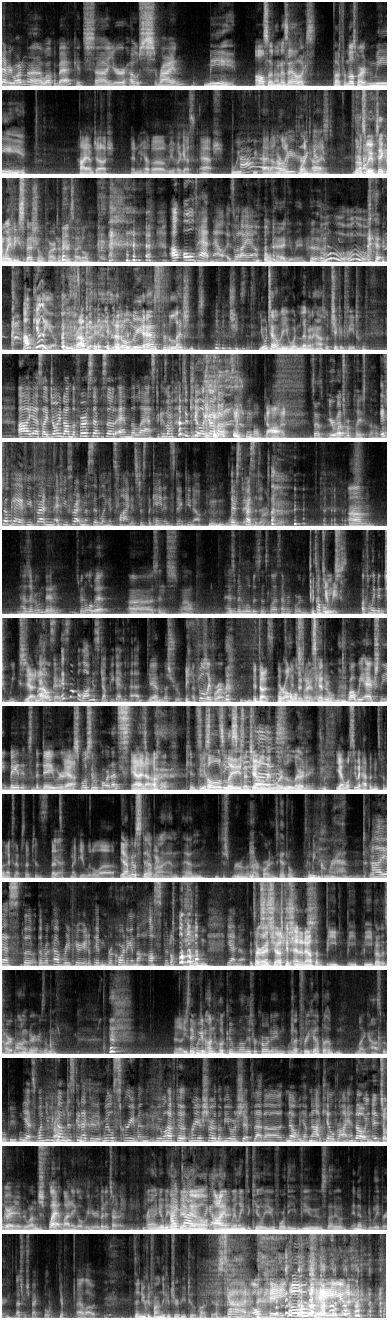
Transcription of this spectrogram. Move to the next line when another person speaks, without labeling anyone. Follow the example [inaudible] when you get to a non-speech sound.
right, everyone. Uh, welcome back. It's uh, your hosts, Ryan.
Me, also known as Alex, but for the most part, me.
Hi, I'm Josh, and we have a we have a guest Ash, who we've we've had on
Are we
like
a
one
recurring
time.
guest?
Thus, we have taken away the special part of her title. [laughs]
I'll old hat now is what I am.
Old hag, you mean? Huh.
Ooh, ooh. I'll kill you.
Probably. [laughs] that only adds to the legend. [laughs] You tell me you wouldn't live in a house with chicken feet. [laughs]
Ah, yes, I joined on the first episode and the last because I'm about to kill a co-host. [laughs]
Oh God!
Sounds
You're
right.
about to replace the host.
it's okay if you threaten if you threaten a sibling, it's fine. It's just the Cain instinct, you know.
One
there's precedent.
front of you. um, how's everyone been? It's been a little bit uh, since. Well, has it been a little bit since the last time we recorded?
It's
Couple
been two
weeks.
weeks.
Oh, it's only been two weeks.
Yeah,
Yeah,
Oh,
it's,
okay.
it's not the longest jump you guys have had.
Yeah, mm-hmm. that's true. It feels like forever. [laughs]
It does.
We're
It's-
almost
it's been
on
very
schedule, man.
Well, we actually made it to the day we were
Yeah.
supposed to record. That's
Yeah, I
that's
know.
pretty cool. [laughs]
Behold, ladies and
key,
gentlemen,
guys.
we're learning.
Yeah, we'll see what happens for the next episode because that
Yeah.
might be a little. uh
Yeah, I'm gonna stab
Weird.
Ryan and just ruin the recording schedule. It's gonna be grand.
Ah, yes, the the recovery period of him recording in the hospital. [laughs] [laughs] yeah, no.
It's alright, Josh can edit out the beep, beep, beep of his heart monitor or something. [laughs]
uh,
Do you think we can unhook him while he's recording? Would that freak out the like hospital people?
Yes, when you become
Probably.
disconnected, it will scream, and we will have to reassure the viewership that uh, no, we have not killed Ryan.
No, it's okay, everyone. I'm just flatlining over here, but it's all right.
Ryan, you'll be happy to
died, but
know
I got
I am
better.
willing to kill you for the views that it would inevitably bring.
That's respectable.
Yep.
I allow it.
Then you could finally contribute to the podcast.
God, okay, okay. [laughs]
